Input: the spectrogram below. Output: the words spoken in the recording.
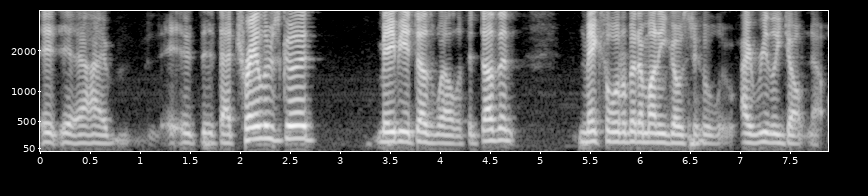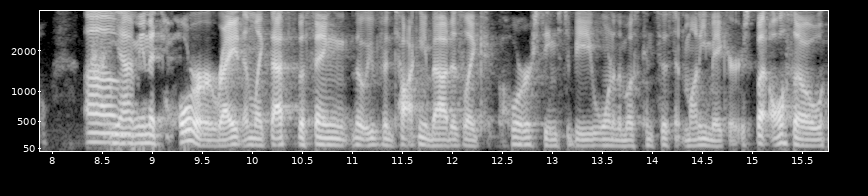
It, it I it, it, that trailer's good maybe it does well. If it doesn't, makes a little bit of money, goes to Hulu. I really don't know. Um, yeah, I mean it's horror, right? And like that's the thing that we've been talking about is like horror seems to be one of the most consistent money makers, but also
